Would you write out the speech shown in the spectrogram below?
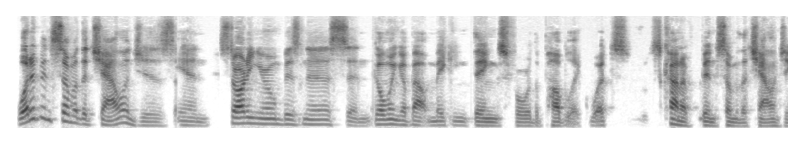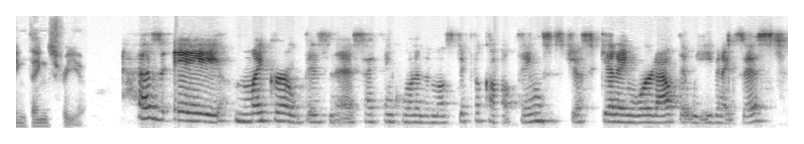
what have been some of the challenges in starting your own business and going about making things for the public? What's, what's kind of been some of the challenging things for you? As a micro business, I think one of the most difficult things is just getting word out that we even exist.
